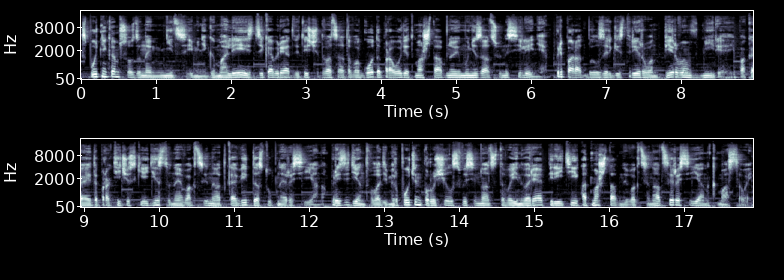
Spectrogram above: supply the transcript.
Спутником, созданным НИЦ имени Гамалеи, с декабря 2020 года проводят масштабную иммунизацию населения. Препарат был зарегистрирован первым в мире мире, и пока это практически единственная вакцина от ковид, доступная россиянам. Президент Владимир Путин поручил с 18 января перейти от масштабной вакцинации россиян к массовой.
